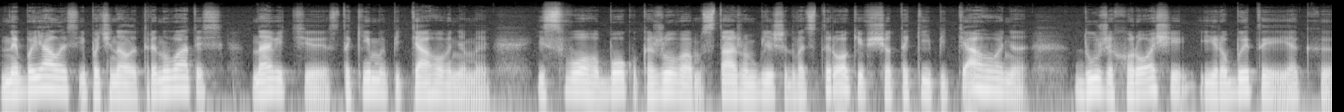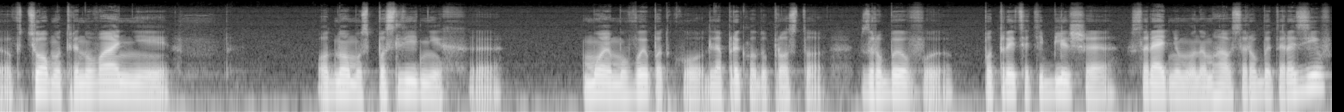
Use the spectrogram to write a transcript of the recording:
не боялись і починали тренуватись навіть е, з такими підтягуваннями. І з свого боку кажу вам стажем більше 20 років, що такі підтягування дуже хороші, і робити, як е, в цьому тренуванні одному з послідніх, е, в моєму випадку, для прикладу, просто зробив е, по 30 і більше в середньому намагався робити разів,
